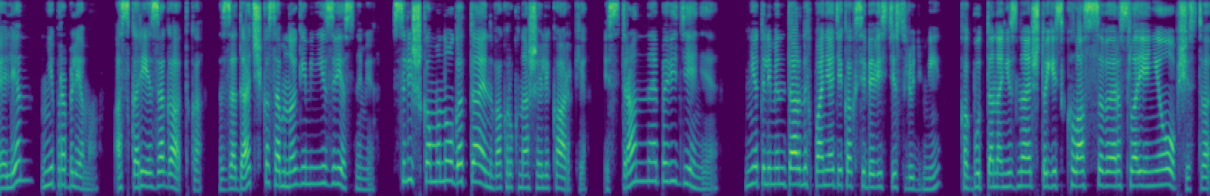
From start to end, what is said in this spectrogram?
Элен не проблема, а скорее загадка, задачка со многими неизвестными, слишком много тайн вокруг нашей лекарки и странное поведение. Нет элементарных понятий, как себя вести с людьми, как будто она не знает, что есть классовое расслоение общества,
